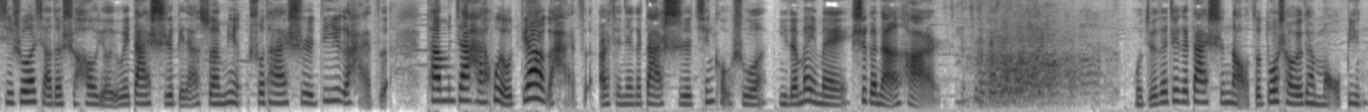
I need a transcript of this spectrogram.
喜说，小的时候有一位大师给他算命，说他是第一个孩子，他们家还会有第二个孩子，而且那个大师亲口说你的妹妹是个男孩。我觉得这个大师脑子多少有点毛病。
